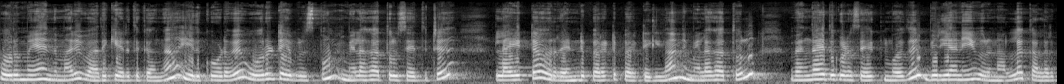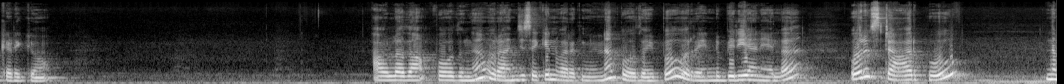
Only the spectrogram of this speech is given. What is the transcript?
பொறுமையாக இந்த மாதிரி வதக்கி எடுத்துக்கோங்க. இது கூடவே ஒரு டேபிள் ஸ்பூன் மிளகாத்தூள் சேர்த்துட்டு லைட்டாக ஒரு ரெண்டு பெரட்டு பெரட்டிக்கலாம். இந்த மிளகாத்தூள் வெங்காயத்து கூட சேர்க்கும்போது பிரியாணி ஒரு நல்ல கலர் கிடைக்கும். அவ்வளோதான் போதுங்க. ஒரு அஞ்சு செகண்ட் வதக்குனீங்கன்னா போதும். இப்போது ஒரு ரெண்டு பிரியாணியில் ஒரு ஸ்டார் பூ இந்த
